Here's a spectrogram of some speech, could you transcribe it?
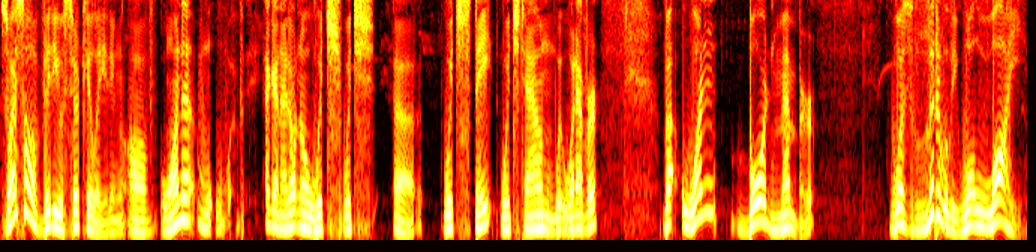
So I saw a video circulating of one. Uh, again, I don't know which which uh, which state, which town, whatever. But one board member was literally, wallahi,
